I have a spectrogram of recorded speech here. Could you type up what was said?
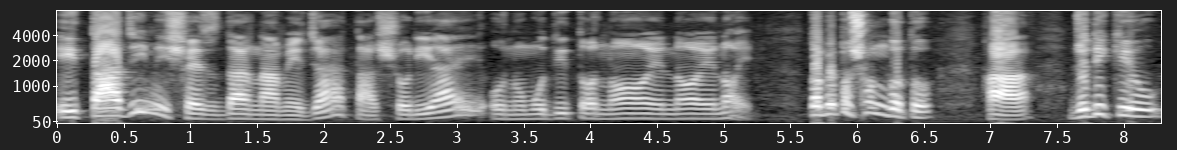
এই তাজিমি সেজদা নামে যা তা শরিয়ায় অনুমোদিত নয় নয় নয়। তবে প্রসঙ্গত হ্যাঁ যদি কেউ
